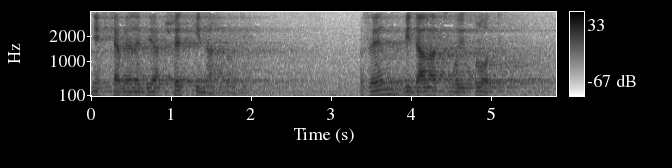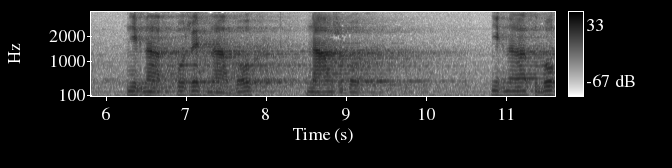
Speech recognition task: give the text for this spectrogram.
nech ťa velebia všetky národy. Zem vydala svoj plod. Nech nás požehná Boh, náš Boh. Nech nás Boh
